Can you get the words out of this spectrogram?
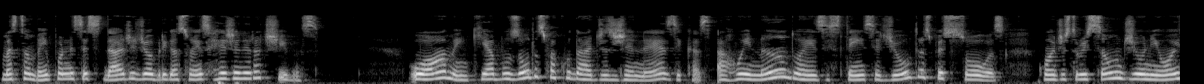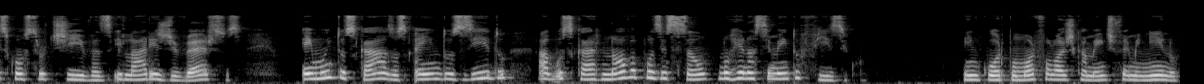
mas também por necessidade de obrigações regenerativas. O homem que abusou das faculdades genésicas, arruinando a existência de outras pessoas com a destruição de uniões construtivas e lares diversos, em muitos casos é induzido a buscar nova posição no renascimento físico. Em corpo morfologicamente feminino,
